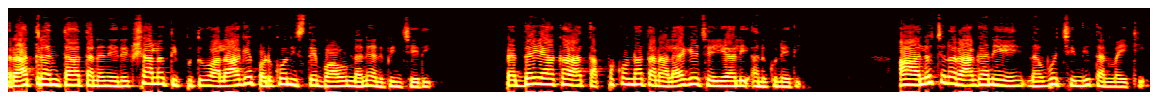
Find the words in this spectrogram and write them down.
రాత్రంతా తనని రిక్షాలో తిప్పుతూ అలాగే పడుకోనిస్తే బావుండని అనిపించేది. పెద్దయ్యాక తప్పకుండా తను అలాగే చెయ్యాలి అనుకునేది. ఆ ఆలోచన రాగానే నవ్వొచ్చింది తన్మయ్యకి.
